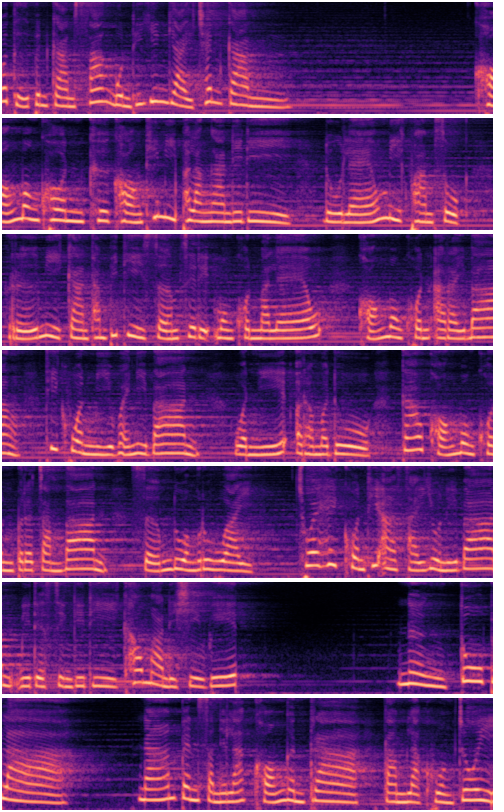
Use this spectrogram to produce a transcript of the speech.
ก็ถือเป็นการสร้างบุญที่ยิ่งใหญ่เช่นกัน ของมงคลคือของที่มีพลังงานดีๆ ดูแล้วมีความสุข หรือมีการทำพิธีเสริมสิริมงคลมาแล้ว ของมงคลอะไรบ้างที่ควรมีไว้ในบ้าน วันนี้เรามาดู 9 ของมงคลประจำบ้าน เสริมดวงรวย ช่วยให้คนที่อาศัยอยู่ในบ้านมีแต่สิ่งดีๆ เข้ามาในชีวิต 1. ตู้ปลา น้ำเป็นสัญลักษณ์ของเงินตราตามหลักห่วงจุ้ย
